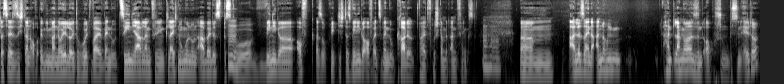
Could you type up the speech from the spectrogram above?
dass er sich dann auch irgendwie mal neue Leute holt, weil wenn du zehn Jahre lang für den gleichen Hungerlohn arbeitest, bist Hm. du weniger auf, also regt dich das weniger auf, als wenn du gerade halt frisch damit anfängst. Mhm. Ähm, alle seine anderen Handlanger sind auch schon ein bisschen älter.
